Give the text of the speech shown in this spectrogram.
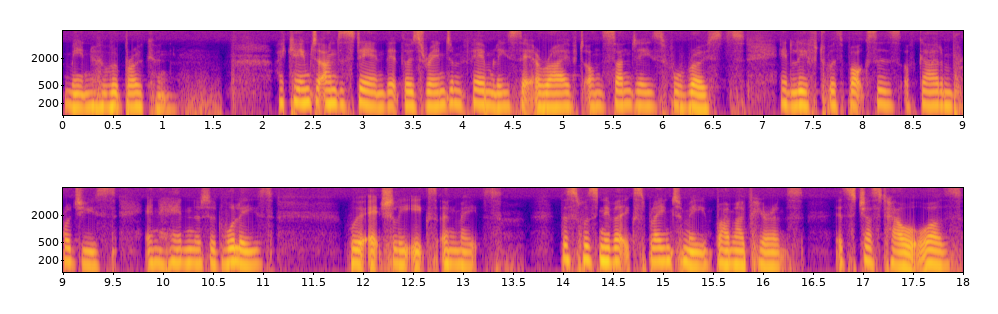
men who were broken. I came to understand that those random families that arrived on Sundays for roasts and left with boxes of garden produce and hand-knitted woolies were actually ex-inmates. This was never explained to me by my parents. It's just how it was.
